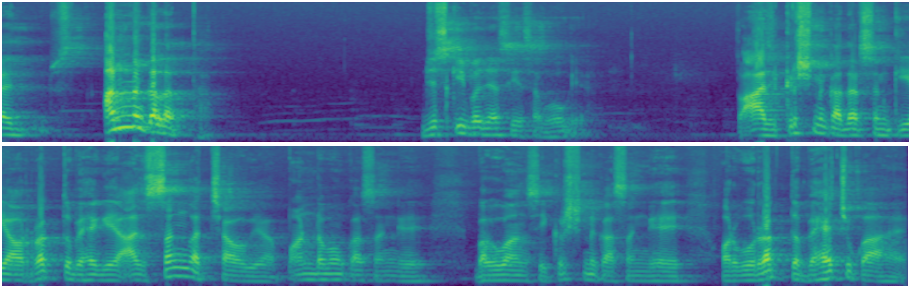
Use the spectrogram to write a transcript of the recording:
अन्न गलत था, जिसकी वजह से ये सब हो गया। तो आज कृष्ण का दर्शन किया और रक्त बह गया। आज संग अच्छा हो गया। पांडवों का संग है, भगवान श्री कृष्ण का संग है और वो रक्त बह चुका है।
